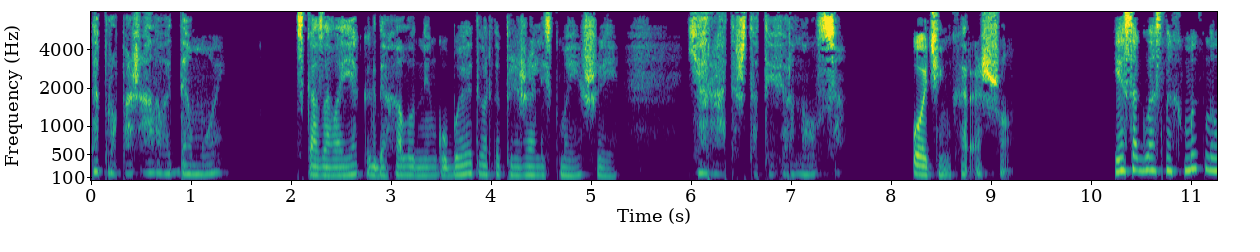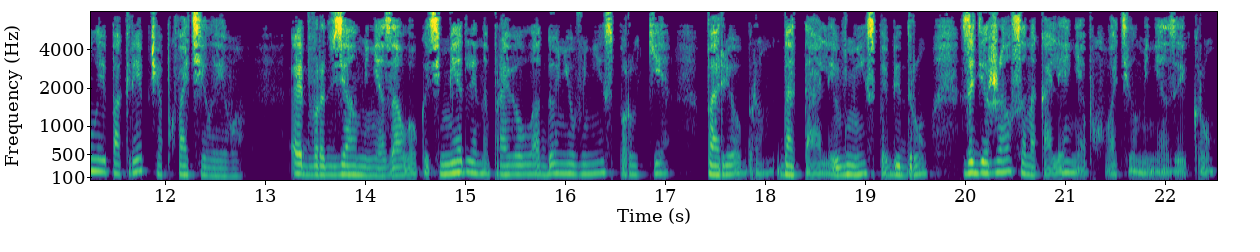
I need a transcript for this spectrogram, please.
«Добро пожаловать домой», — сказала я, когда холодные губы Эдварда прижались к моей шее. «Я рада, что ты вернулся». «Очень хорошо». Я согласно хмыкнула и покрепче обхватила его. Эдвард взял меня за локоть, медленно провел ладонью вниз по руке, по ребрам, до талии, вниз по бедру, задержался на колени, обхватил меня за икру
